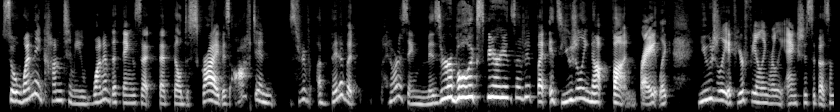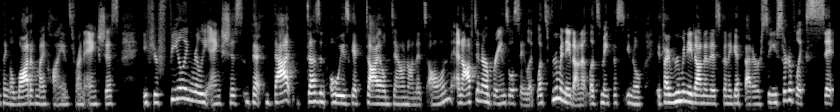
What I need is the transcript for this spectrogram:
So when they come to me, one of the things that, that they'll describe is often sort of a bit of a I don't want to say miserable experience of it, but it's usually not fun, right? Like, usually, if you're feeling really anxious about something, a lot of my clients run anxious. If you're feeling really anxious, that that doesn't always get dialed down on its own. And often our brains will say, like, let's ruminate on it. Let's make this, you know, if I ruminate on it, it's going to get better. So you sort of like sit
